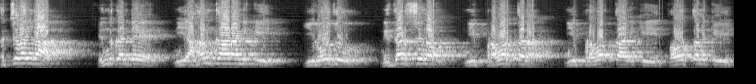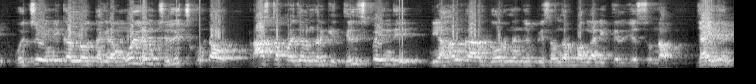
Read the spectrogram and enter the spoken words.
ఖచ్చితంగా ఎందుకంటే నీ అహంకారానికి ఈరోజు నిదర్శనం నీ ప్రవర్తన నీ ప్రవర్తనకి ప్రవర్తనకి వచ్చే ఎన్నికల్లో తగిన మూల్యం చెల్లించుకుంటావు. రాష్ట్ర ప్రజలందరికీ తెలిసిపోయింది నీ అహంకార ధోరణి అని చెప్పి సందర్భంగా నీకు తెలియజేస్తున్నాం. జై హింద్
